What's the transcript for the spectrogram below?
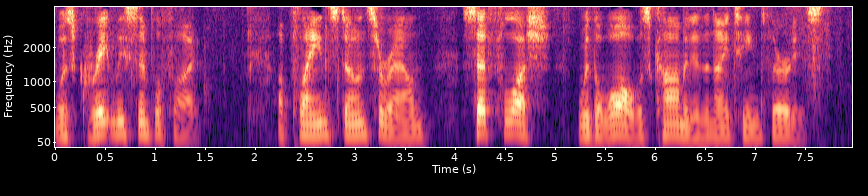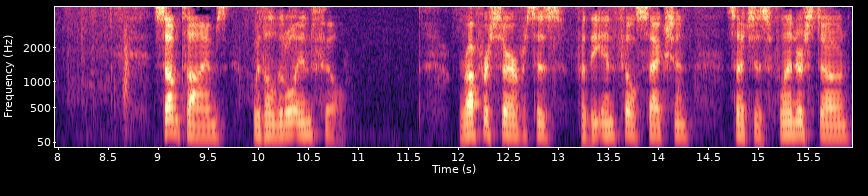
was greatly simplified. A plain stone surround set flush with the wall was common in the 1930s, sometimes with a little infill. Rougher surfaces for the infill section, such as flint or stone,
